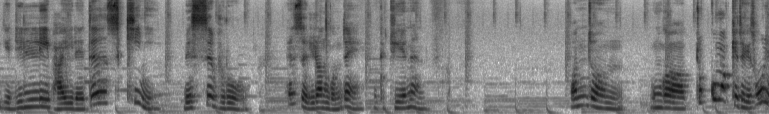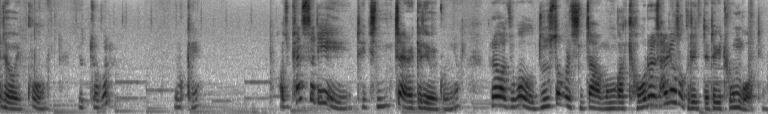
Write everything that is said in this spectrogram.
이게 릴리 바이 레드 skinny mes brow pencil이라는 건데 이렇게 뒤에는 완전 뭔가 조그맣게 되게 솔이 되어 있고 이쪽은 이렇게 아주 펜슬이 되게 진짜 얇게 되어 있거든요. 그래가지고 눈썹을 진짜 뭔가 결을 살려서 그릴 때 되게 좋은 것 같아요.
